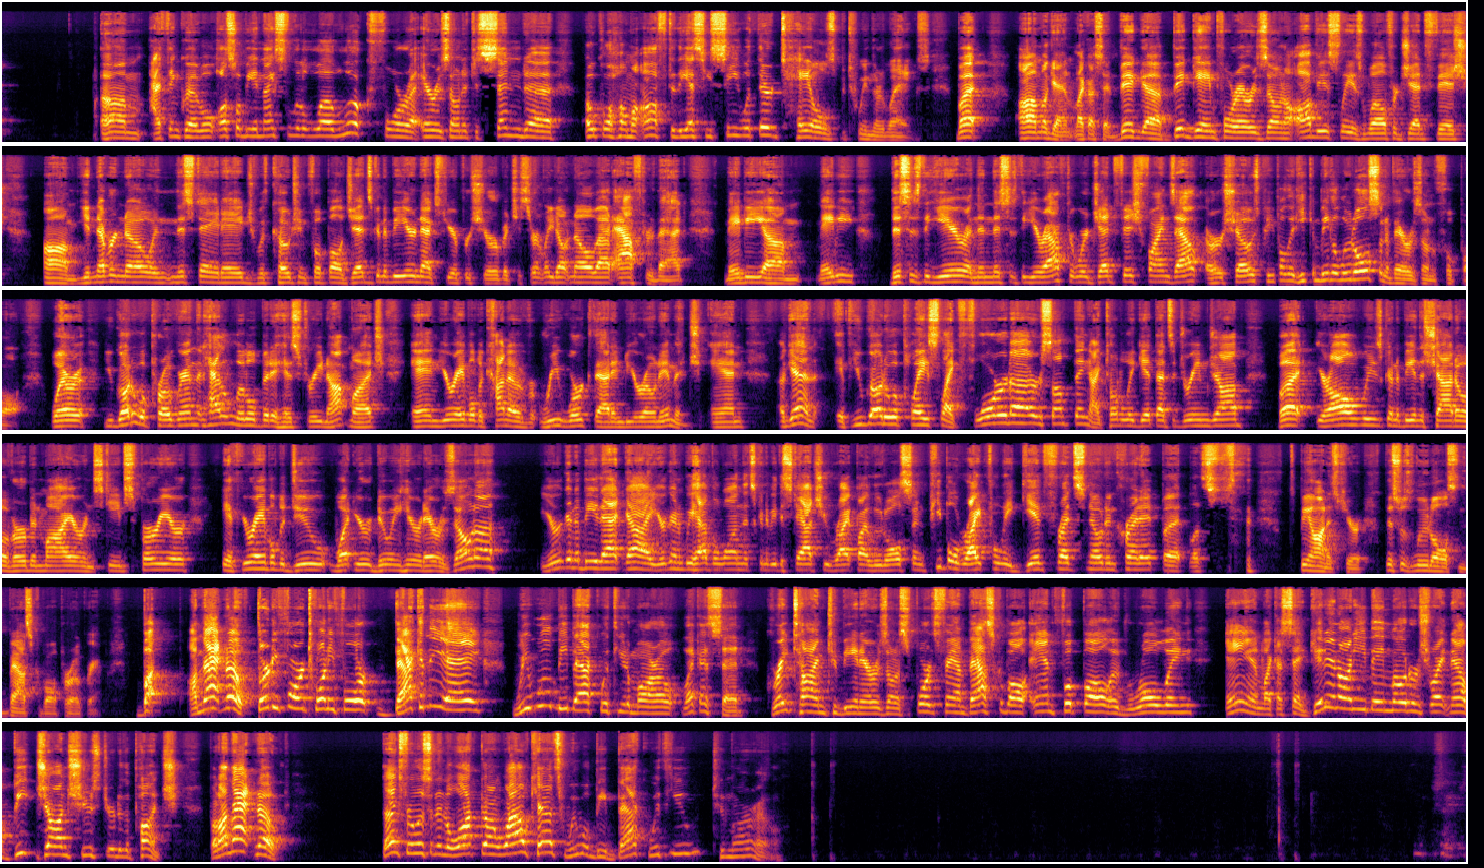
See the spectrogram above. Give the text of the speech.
um, I think it will also be a nice little uh, look for uh, Arizona to send uh, Oklahoma off to the SEC with their tails between their legs. But um, again, like I said, big uh, big game for Arizona, obviously as well for Jed Fisch. Um, you never know in this day and age with coaching football. Jed's going to be here next year for sure, but you certainly don't know about after that. Maybe, um, maybe this is the year, and then this is the year after where Jed Fisch finds out or shows people that he can be the Lute Olson of Arizona football, where you go to a program that had a little bit of history, not much, and you're able to kind of rework that into your own image. And again, if you go to a place like Florida or something, I totally get that's a dream job but you're always going to be in the shadow of Urban Meyer and Steve Spurrier. If you're able to do what you're doing here at Arizona, you're going to be that guy. You're going to be have the one that's going to be the statue right by Lute Olson. People rightfully give Fred Snowden credit, but let's let's be honest here. This was Lute Olson's basketball program. But on that note, 34-24, back in the A. We will be back with you tomorrow. Like I said, great time to be an Arizona sports fan. Basketball and football is rolling and like I said, get in on eBay Motors right now. Beat John Schuster to the punch. But on that note, thanks for listening to Locked On Wildcats. We will be back with you tomorrow.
